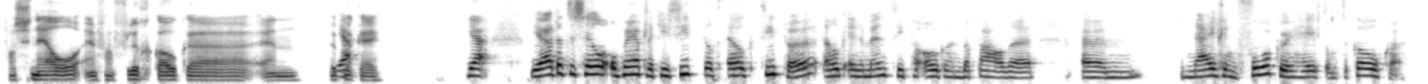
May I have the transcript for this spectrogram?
Van snel en van vlug koken en huppakee. Ja, ja, dat is heel opmerkelijk. Je ziet dat elk type, elk elementtype ook een bepaalde ehm, neiging, voorkeur heeft om te koken.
